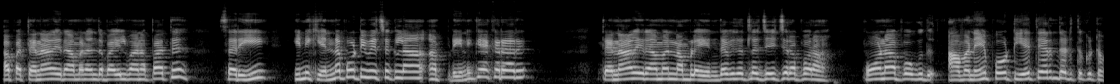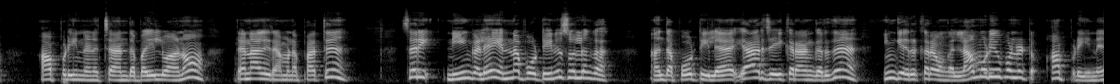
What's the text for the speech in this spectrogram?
அப்போ தெனாலிராமன் அந்த பயில்வானை பார்த்து சரி இன்றைக்கி என்ன போட்டி வச்சுக்கலாம்? அப்படின்னு கேட்குறாரு தெனாலிராமன் நம்மளை எந்த விதத்தில் ஜெயிச்சிட போகிறான் போனால் போகுது. அவனே போட்டியை தேர்ந்தெடுத்துக்கிட்டோம். அப்படின்னு நினச்ச அந்த பயில்வானும் தெனாலிராமனை பார்த்து சரி நீங்களே என்ன போட்டின்னு சொல்லுங்கள் அந்த போட்டியில் யார் ஜெயிக்கிறாங்கிறத இங்கே இருக்கிறவங்கெல்லாம் முடிவு பண்ணட்டும் அப்படின்னு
